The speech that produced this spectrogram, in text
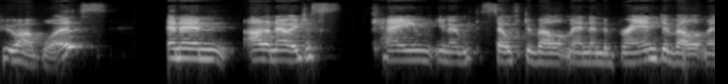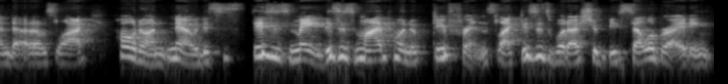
who I was. And then I don't know, it just came, you know, with self development and the brand development that I was like, hold on, no, this is this is me. This is my point of difference. Like this is what I should be celebrating.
